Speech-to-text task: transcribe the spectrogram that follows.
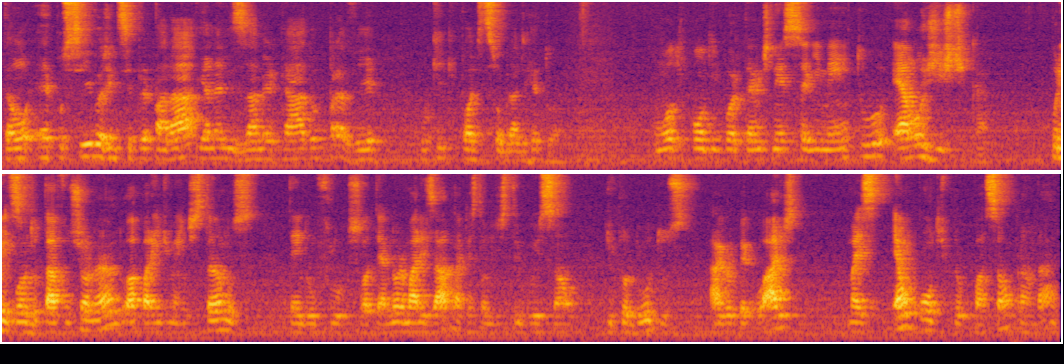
Então, é possível a gente se preparar e analisar mercado para ver o que, que pode sobrar de retorno. Um outro ponto importante nesse segmento é a logística. Por enquanto está funcionando, aparentemente estamos tendo um fluxo até normalizado na questão de distribuição de produtos agropecuários, mas é um ponto de preocupação para andar?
